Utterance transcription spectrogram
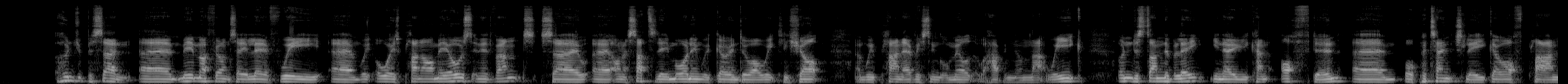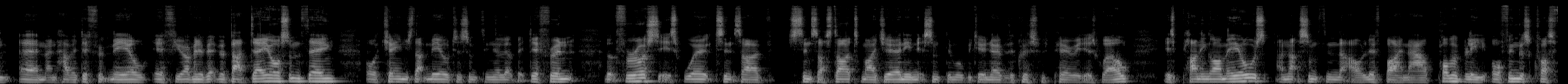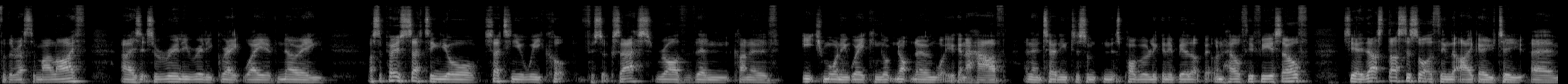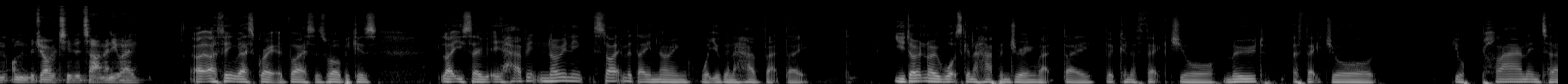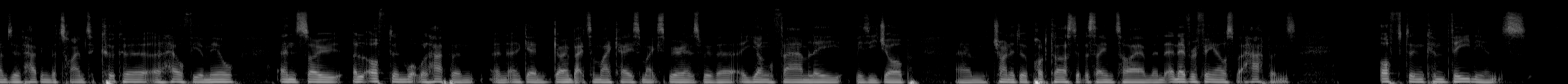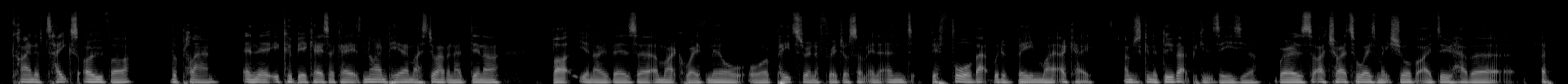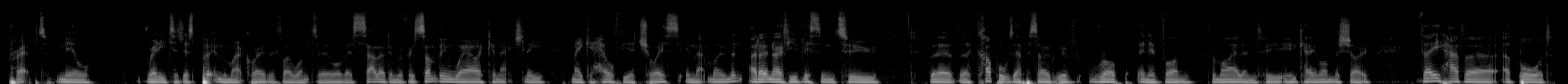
Hundred percent. Um, me and my fiance Liv. We um, we always plan our meals in advance. So uh, on a Saturday morning, we go and do our weekly shop, and we plan every single meal that we're having on that week. Understandably, you know, you can often um, or potentially go off plan um, and have a different meal if you're having a bit of a bad day or something, or change that meal to something a little bit different. But for us, it's worked since I've since I started my journey, and it's something we'll be doing over the Christmas period as well. Is planning our meals, and that's something that I'll live by now, probably or fingers crossed for the rest of my life, as it's a really, really great way of knowing. I suppose setting your setting your week up for success rather than kind of each morning waking up not knowing what you're going to have and then turning to something that's probably going to be a little bit unhealthy for yourself. So yeah, that's that's the sort of thing that I go to um, on the majority of the time anyway. I, think that's great advice as well because, like you say, having knowing starting the day knowing what you're going to have that day you don't know what's going to happen during that day that can affect your mood, affect your your plan in terms of having the time to cook a, a healthier meal. And so often what will happen, and again, going back to my case, my experience with a, a young family, busy job, um, trying to do a podcast at the same time and, and everything else that happens, often convenience kind of takes over the plan. And it, it could be a case, okay, it's 9 p.m., I still haven't had dinner but you know there's a, a, microwave meal or a pizza in a fridge or something and before that would have been my okay i'm just going to do that because it's easier. Whereas i try to always make sure that i do have a, a prepped meal ready to just put in the microwave if i want to or there's salad in the fridge something where i can actually make a healthier choice in that moment. I don't know if you've listened to the the couples episode with rob and yvonne from ireland who, who came on the show. They have a, a board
